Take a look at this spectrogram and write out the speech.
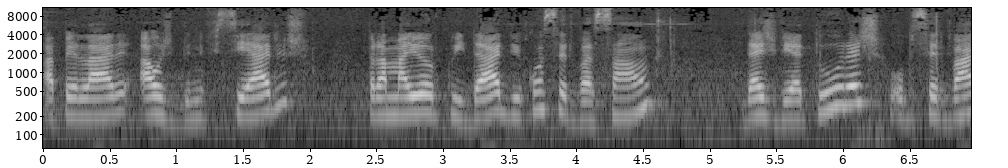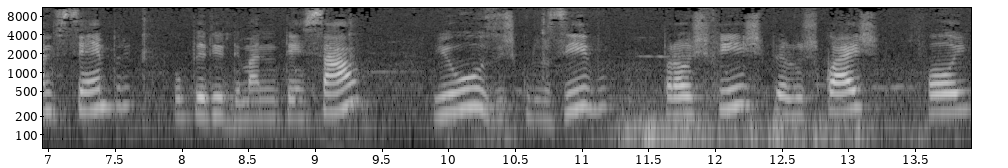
apelar aos beneficiários para maior cuidado e conservação das viaturas, observando sempre o período de manutenção e o uso exclusivo para os fins pelos quais foi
